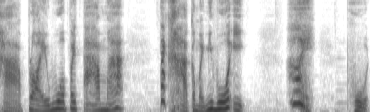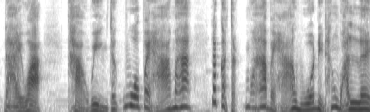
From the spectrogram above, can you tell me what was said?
ข้าปล่อยวัวไปตามม้า แต่ข้าก็ไม่มีวัวอีก เฮ้ย พูดได้ว่าข้าวิ่งจากวัวไปหาม้า แล้วก็จากม้าไปหาวัวนี่ทั้งวันเลย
